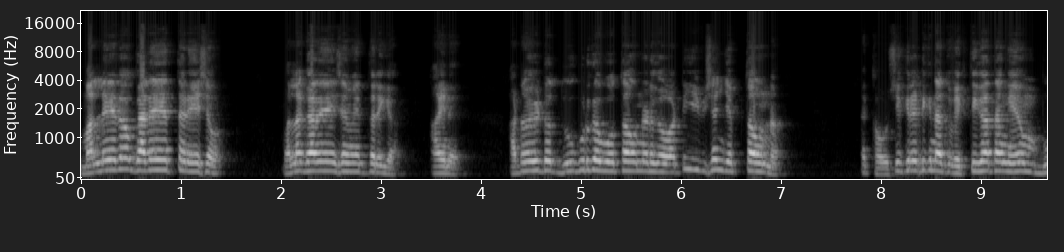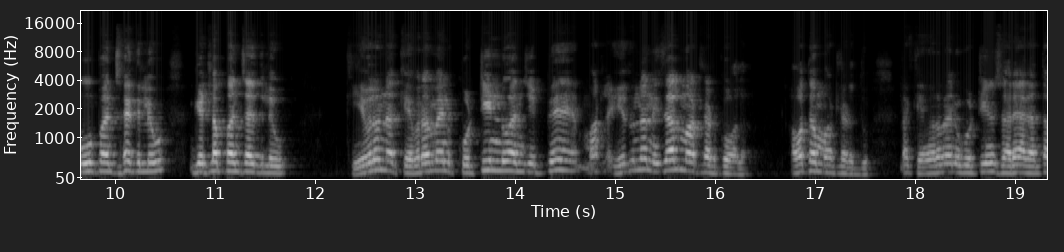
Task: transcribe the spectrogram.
మళ్ళీ ఏదో గదే ఎత్తాడు వేషం. మళ్ళీ గదే వేషం ఎత్తారు ఇక ఆయన. అటో ఇటో దూకుడుగా పోతూ ఉన్నాడు కాబట్టి ఈ విషయం చెప్తా ఉన్నా. కౌశిక్ రెడ్డికి నాకు వ్యక్తిగతంగా ఏం భూ పంచాయతీ లేవు గెట్ల పంచాయతీ లేవు. కేవలం నా కెమెరామ్యాన్ కొట్టిండు అని చెప్పే మాట్లా ఏదన్నా నిజాలు మాట్లాడుకోవాలి? అవతం మాట్లాడద్దు. నా కెమెరామ్యాన్ కొట్టిండు సరే అదంతా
